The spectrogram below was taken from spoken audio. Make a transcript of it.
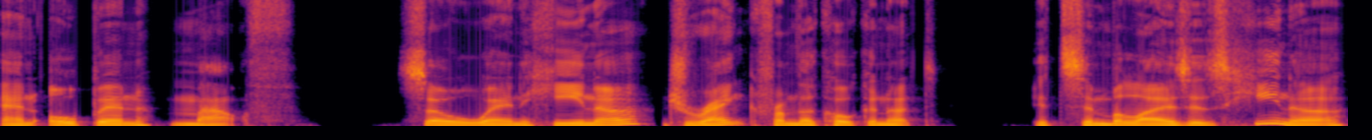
and open mouth. So when Hina drank from the coconut, it symbolizes Hina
